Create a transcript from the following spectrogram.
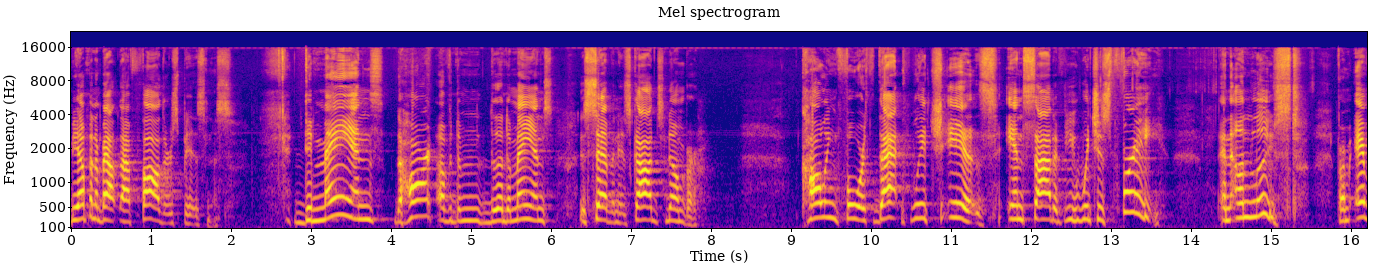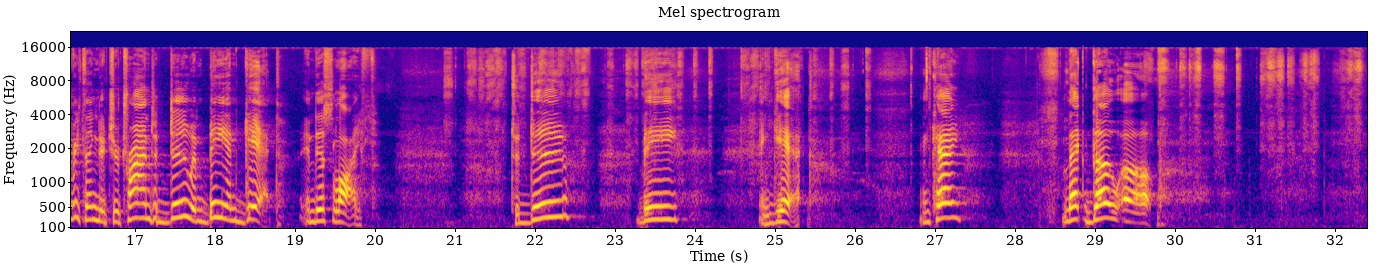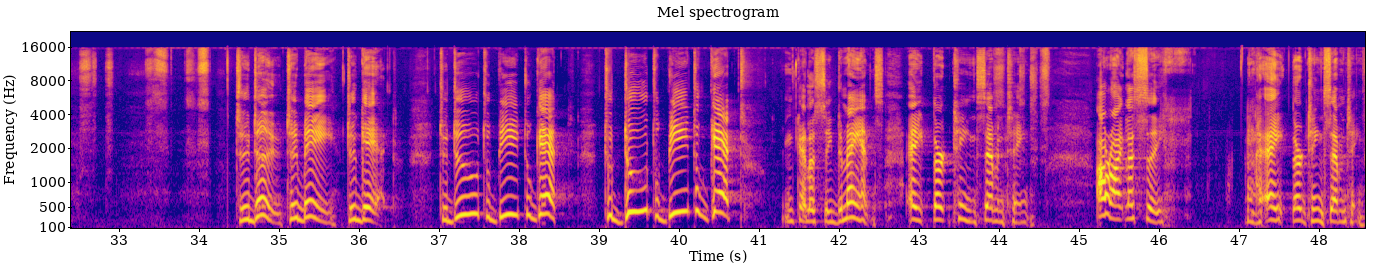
Be up and about thy Father's business. Demands, the heart of the demands is seven, it's God's number. Calling forth that which is inside of you, which is free and unloosed from everything that you're trying to do and be and get in this life. To do, be, and get. Okay? Let go of. To do, to be, to get. To do, to be, to get. To do, to be, to get. Okay, let's see. Demands 8, 13, 17. All right, let's see. 8, 13, 17.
